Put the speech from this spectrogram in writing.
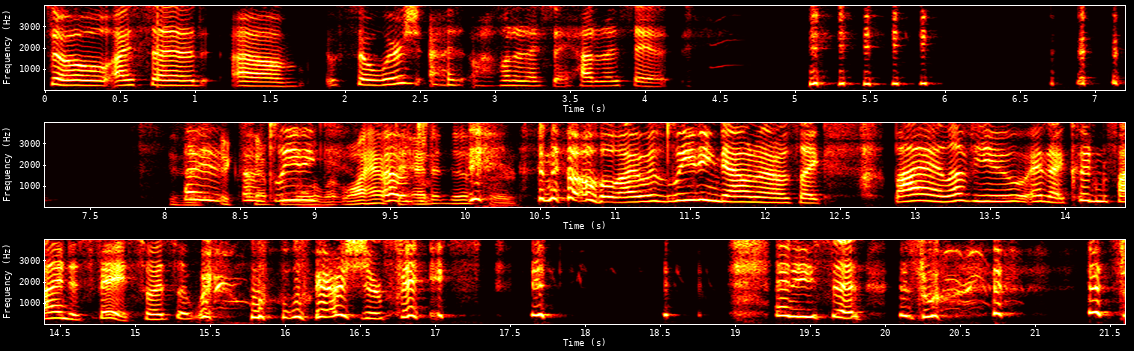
So I said, um, "So where's? I, what did I say? How did I say it?" Is I- I this was acceptable? leaning- Will I have I to edit this? Or? no, I was leaning down, and I was like, "Bye, I love you," and I couldn't find his face. So I said, Where, "Where's your face?" And he said, "It's where, it's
